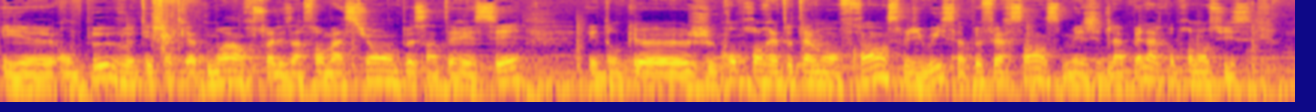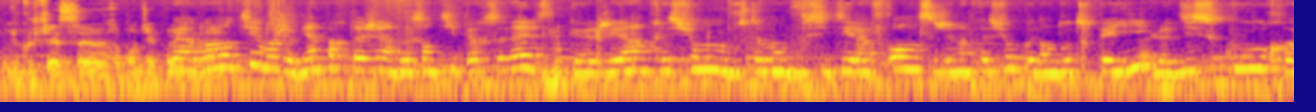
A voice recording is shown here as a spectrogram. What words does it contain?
Et euh, on peut voter chaque quatre mois, on reçoit des informations, on peut s'intéresser. Et donc euh, je comprendrais totalement en France, mais oui, ça peut faire sens, mais j'ai de la peine à le comprendre en Suisse. Du coup, je te laisse rebondir pour bah, Volontiers, moi je veux bien partager un ressenti personnel, c'est mhm. que j'ai l'impression, justement, vous citez la France, j'ai l'impression que dans d'autres pays, le discours,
